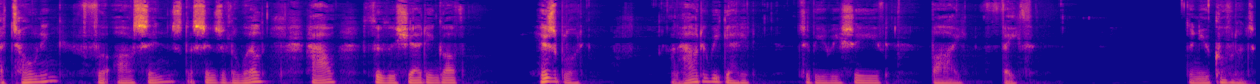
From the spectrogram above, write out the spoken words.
atoning for our sins, the sins of the world. How? Through the shedding of His blood. And how do we get it? To be received by faith. The new covenant.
